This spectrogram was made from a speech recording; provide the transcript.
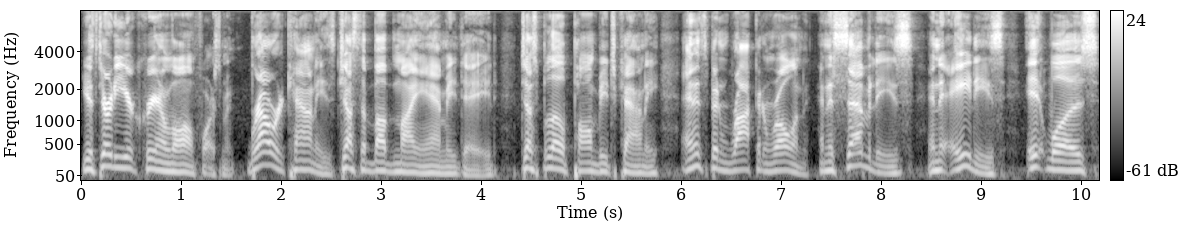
Your 30 year career in law enforcement. Broward County is just above Miami Dade, just below Palm Beach County, and it's been rock and rolling. In the 70s and the 80s, it was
